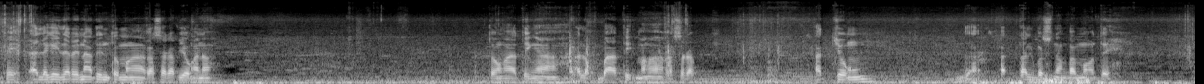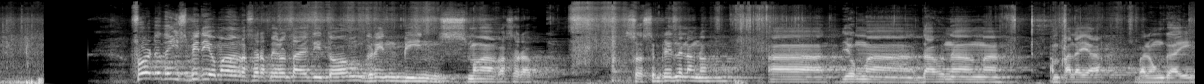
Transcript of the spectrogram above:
Okay, alagay na rin natin itong mga kasarap yung ano. Itong ating ah, alokbati mga kasarap. At yung talbos ng kamote. For today's video mga kasarap, meron tayo dito green beans mga kasarap. So simple na lang no. Ah, yung ah, dahon ng ah, ampalaya, balonggay.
